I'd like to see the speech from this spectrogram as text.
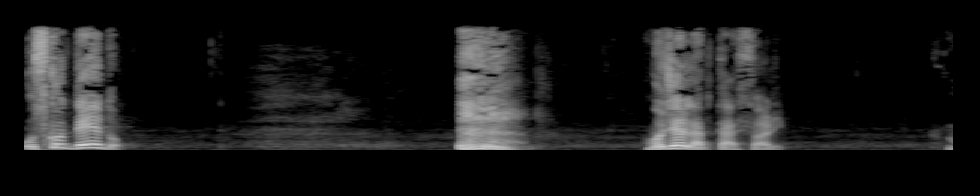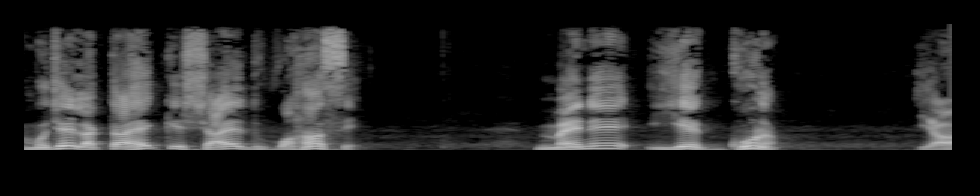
उसको दे दो। मुझे लगता है सॉरी मुझे लगता है कि शायद वहाँ से मैंने ये गुण या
